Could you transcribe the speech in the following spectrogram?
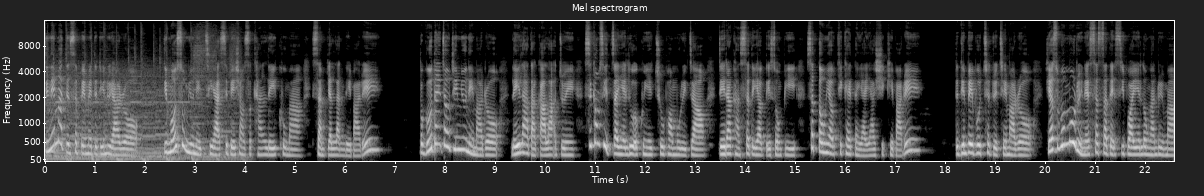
ဒီနေ့မှတင်ဆက်ပေးမယ့်သတင်းတွေကတော့ဒီမိုးဆူမျိုးနေချီယာစစ်ပေးရှောင်းစခန်း၄ခုမှာစံပြက်လက်နေပါတယ်။ပဲခူးတိုင်းကြောက်ကြီးမြို့နယ်မှာတော့လေးလာတာကာလအတွင်းစစ်ကောင်စီတပ်ရဲ့လူအခွင့်အရေးချိုးဖောက်မှုတွေကြောင့်ဒေတာခန်17ယောက်သေဆုံးပြီး73ယောက်ထိခိုက်ဒဏ်ရာရရှိခဲ့ပါတယ်။တည်င်းပေးဖို့ချက်တွေချင်းမှာတော့ ရစဝမှုတွေနဲ့ဆက်ဆက်တဲ့စီးပွားရေးလုပ်ငန်းတွေမှာ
